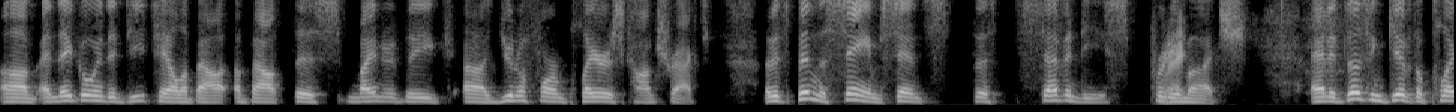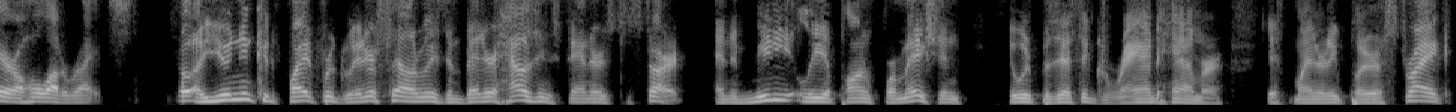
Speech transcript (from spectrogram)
um, and they go into detail about about this minor league uh, uniform players contract. But it's been the same since the 70s, pretty Right. much, and it doesn't give the player a whole lot of rights. So a union could fight for greater salaries and better housing standards to start, and immediately upon formation, it would possess a grand hammer. If minor league players strike,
